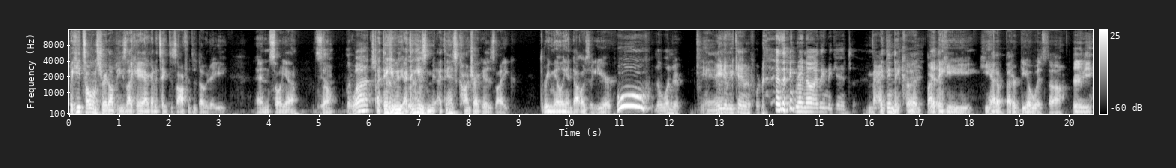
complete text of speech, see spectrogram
but he told him straight up. He's like, "Hey, I got to take this offer to WWE," and so yeah. So like what? I think he. I think he's. I think his contract is like three million dollars a year. Ooh, No wonder. Yeah. AW can't even afford it. I think right now I think they can't. Man, I think they could, but I think he he had a better deal with uh, WWE.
